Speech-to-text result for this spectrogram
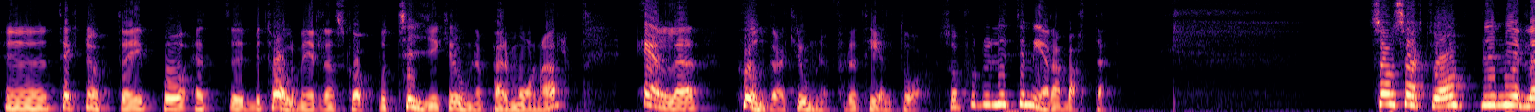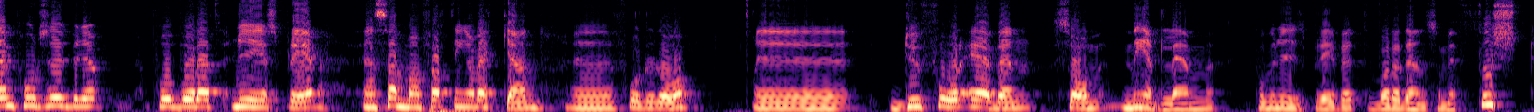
eh, teckna upp dig på ett eh, betalmedlemskap på 10 kronor per månad eller 100 kronor för ett helt år. Så får du lite mer rabatt där. Som sagt var, bli medlem på, vårt på vårt nyhetsbrev. En sammanfattning av veckan eh, får du då. Eh, du får även som medlem på nyhetsbrevet vara den som är först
